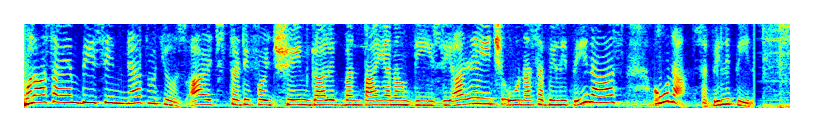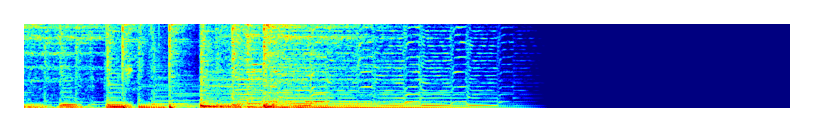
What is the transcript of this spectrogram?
Mula sa MBC Network News, RH34 Shane Galit Bantayan ng DZRH, una sa Pilipinas, una sa Pilipinas.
